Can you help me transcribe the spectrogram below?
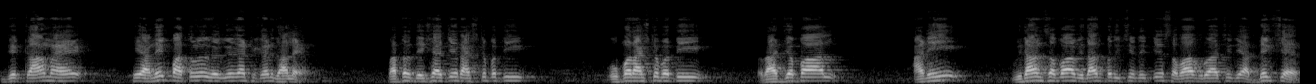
जे काम आहे हे अनेक पातळीवर वेगवेगळ्या ठिकाणी झालंय. मात्र देशाचे राष्ट्रपती उपराष्ट्रपती राज्यपाल आणि विधानसभा विधान परिषदेचे सभागृहाचे जे अध्यक्ष आहेत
